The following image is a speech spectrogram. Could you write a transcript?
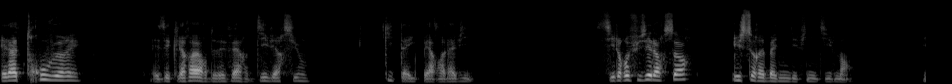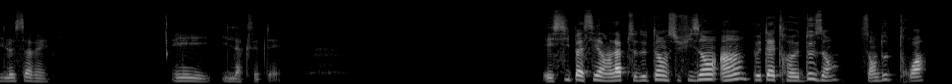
et la trouveraient. Les éclaireurs devaient faire diversion, quitte à y perdre la vie. S'ils refusaient leur sort, ils seraient bannis définitivement. Ils le savaient. Et ils l'acceptaient. Et si passé un laps de temps suffisant, un, peut-être deux ans, sans doute trois,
